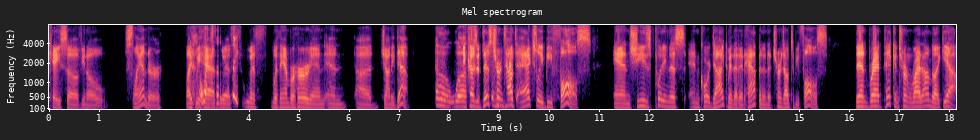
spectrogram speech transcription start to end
case of, you know, slander, like we Oh, had with absolutely. with with Amber Heard and and uh, Johnny Depp. Oh, woof. Because if this turns out to actually be false, and she's putting this in court document that it happened, and it turns out to be false, then Brad Pitt can turn right on and be like, "Yeah,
